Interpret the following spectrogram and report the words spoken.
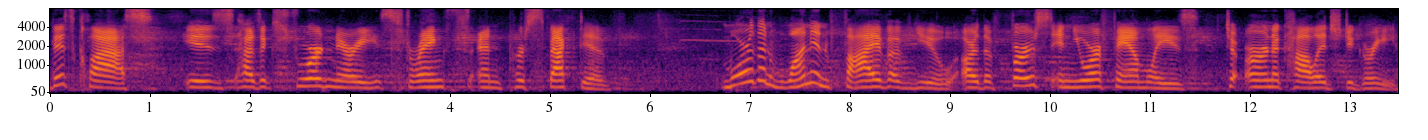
This class is, has extraordinary strengths and perspective. More than one in five of you are the first in your families to earn a college degree.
